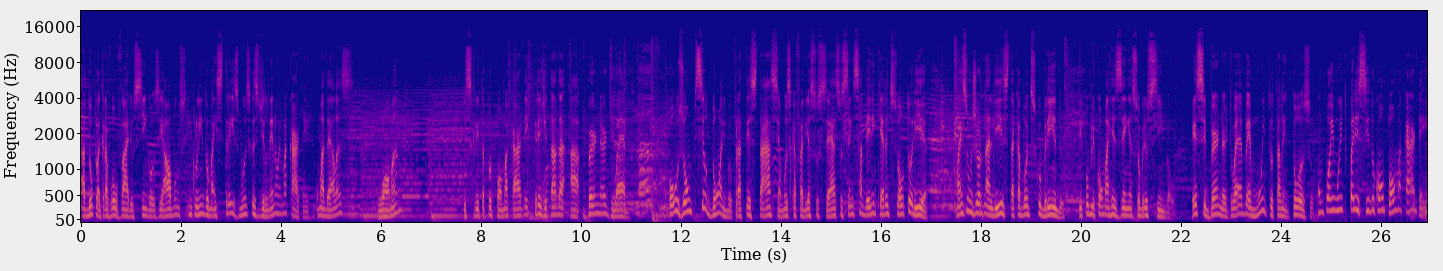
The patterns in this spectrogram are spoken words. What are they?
A dupla gravou vários singles e álbuns, incluindo mais três músicas de Lennon e McCartney. Uma delas, Woman, escrita por Paul McCartney, creditada a Bernard Webb. Paul usou um pseudônimo para testar se a música faria sucesso sem saberem que era de sua autoria. Mas um jornalista acabou descobrindo e publicou uma resenha sobre o single. Esse Bernard Webb é muito talentoso, compõe muito parecido com o Paul McCartney.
